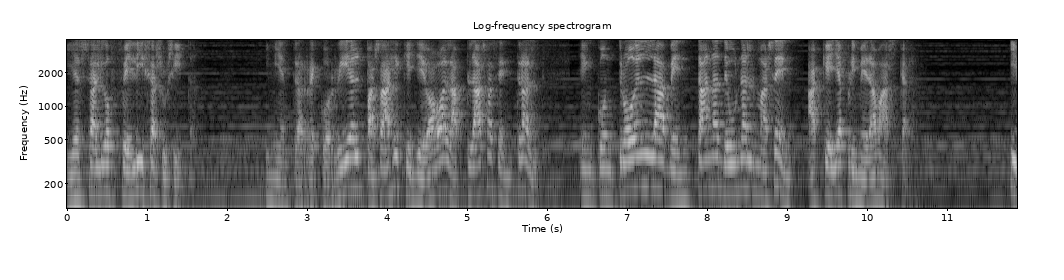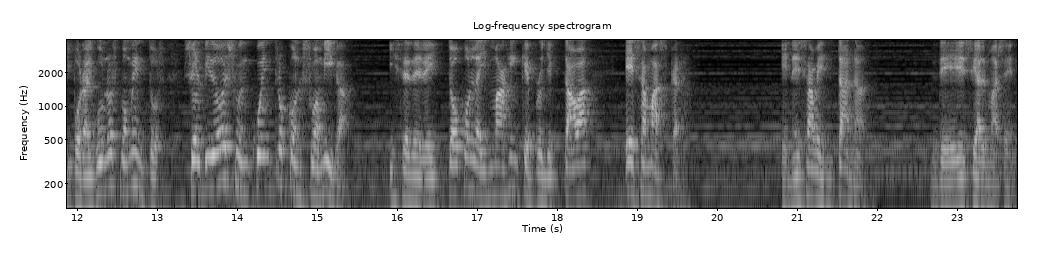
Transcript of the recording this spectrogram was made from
Y él salió feliz a su cita. Y mientras recorría el pasaje que llevaba a la plaza central, encontró en la ventana de un almacén aquella primera máscara. Y por algunos momentos se olvidó de su encuentro con su amiga y se deleitó con la imagen que proyectaba esa máscara en esa ventana de ese almacén.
